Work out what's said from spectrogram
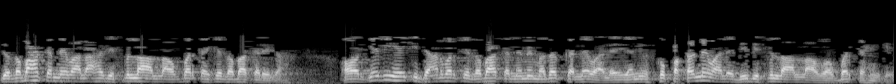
जो दबा करने वाला है, बिस्मिल्लाह, अल्लाह अकबर कह के दबा करेगा। और ये भी है कि जानवर के दबा करने में मदद करने वाले, यानी उसको पकड़ने वाले भी बिस्मिल्लाह, अल्लाह अकबर कहेंगे।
